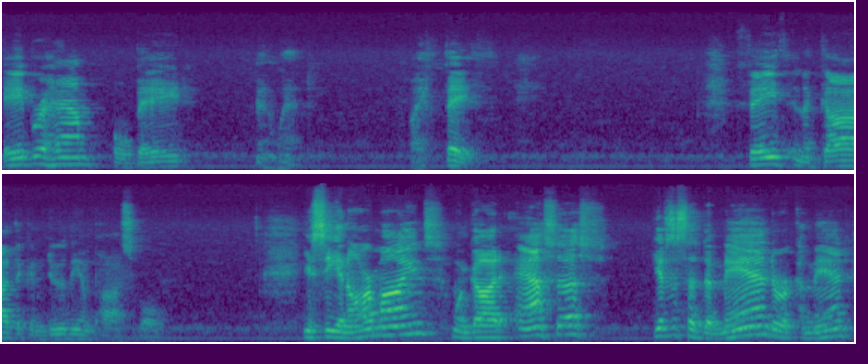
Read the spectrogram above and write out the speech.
Abraham obeyed and went by faith. Faith in the God that can do the impossible. You see, in our minds, when God asks us, gives us a demand or a command,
